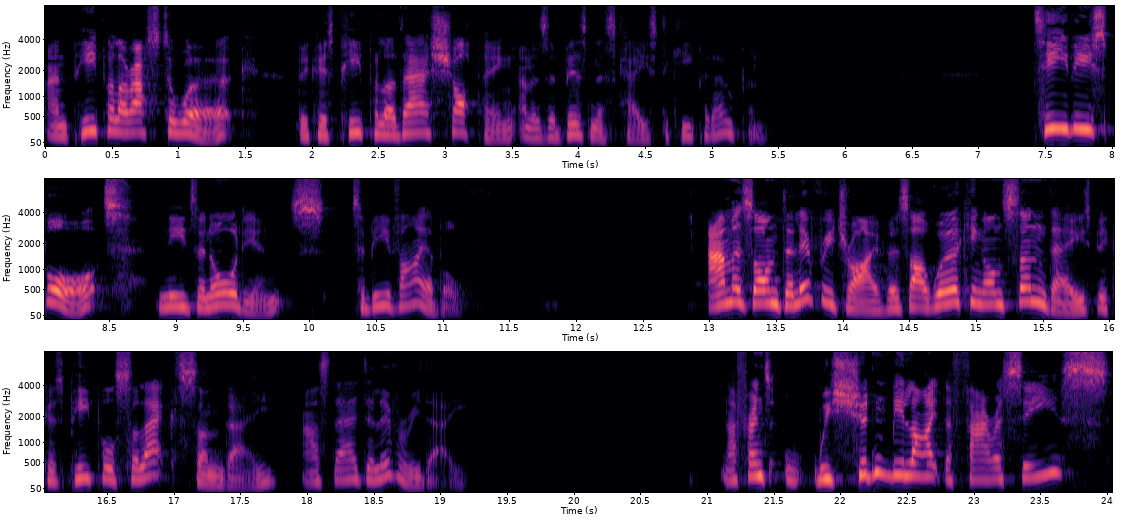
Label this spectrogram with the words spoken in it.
and people are asked to work because people are there shopping and there's a business case to keep it open. TV sport needs an audience to be viable. Amazon delivery drivers are working on Sundays because people select Sunday as their delivery day. Now, friends, we shouldn't be like the Pharisees,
